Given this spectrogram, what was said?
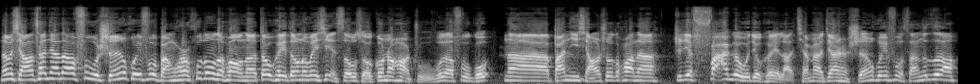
那么想要参加到复神回复板块互动的朋友呢，都可以登录微信搜索公众号主播复古，那把你想要说的话呢，直接发给我就可以了，前面要加上神回复三个字哦。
